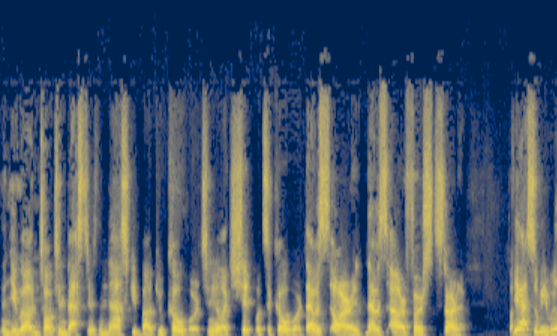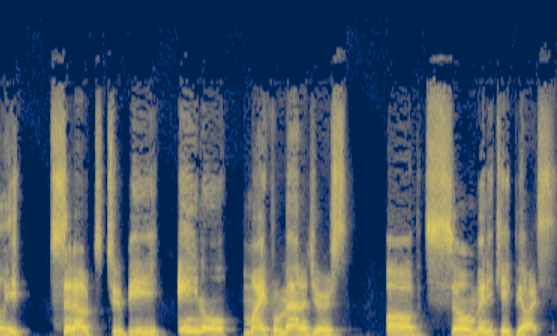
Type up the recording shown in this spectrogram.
then you go out and talk to investors and ask you about your cohorts. And you're like, shit, what's a cohort? That was our that was our first startup. Yeah, so we really set out to be anal micromanagers of so many KPIs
